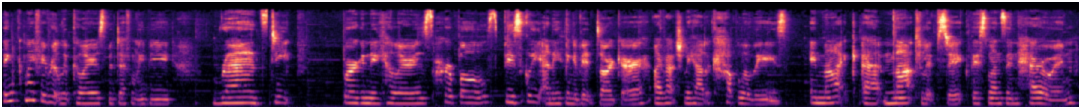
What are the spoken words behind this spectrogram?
think my favorite lip colors would definitely be reds, deep burgundy colors, purples, basically anything a bit darker. I've actually had a couple of these. A MAC uh, matte lipstick, this one's in Heroine,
